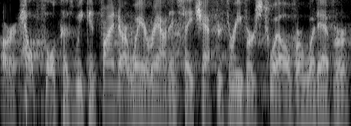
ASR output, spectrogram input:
are helpful because we can find our way around and say chapter 3, verse 12 or whatever.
